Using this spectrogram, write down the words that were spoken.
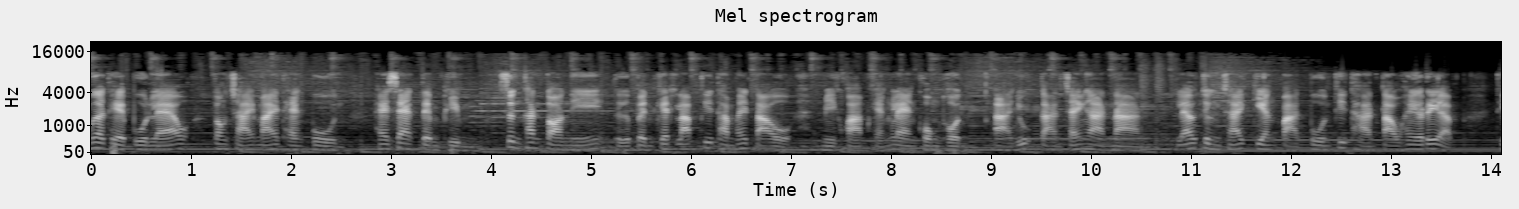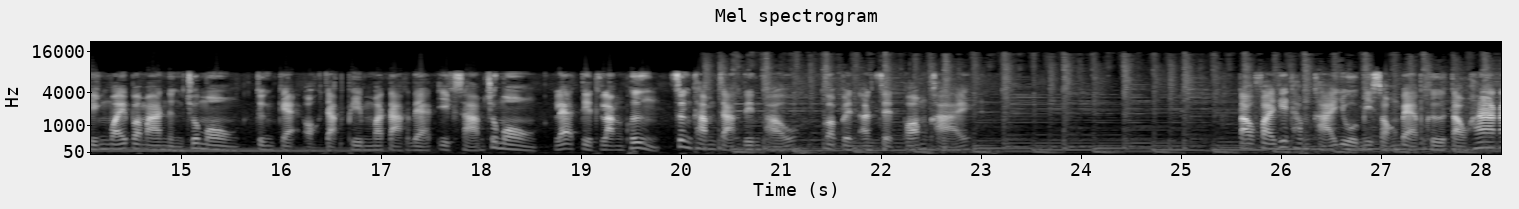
เมื่อเทปูนแล้วต้องใช้ไม้แทงปูน ให้แทรกเต็มพิมพ์ ซึ่งขั้นตอนนี้ถือเป็นเคล็ดลับที่ทำให้เตา มีความแข็งแรงคงทน อายุการใช้งานนาน แล้วจึงใช้เกียงปาดปูนที่ฐานเตาให้เรียบ ทิ้งไว้ประมาณ 1 ชั่วโมง จึงแกะออกจากพิมพ์มาตากแดดอีก 3 ชั่วโมง และติดลังพึ่ง ซึ่งทำจากดินเผาก็เป็นอันเสร็จพร้อมขาย เตาไฟที่ทำขายอยู่มี 2 แบบคือเตาฮาด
